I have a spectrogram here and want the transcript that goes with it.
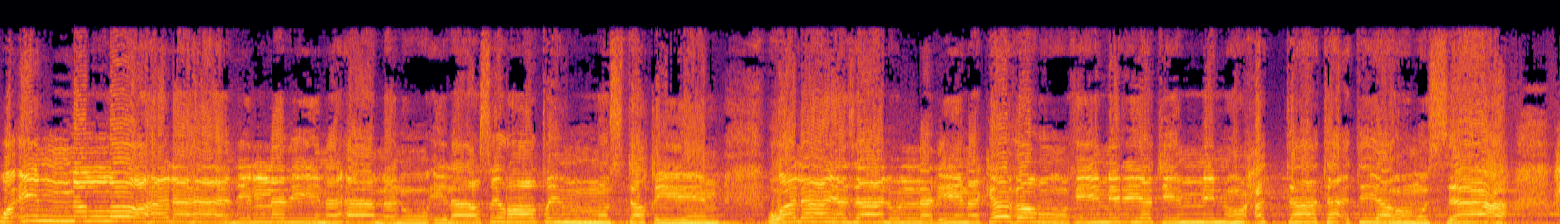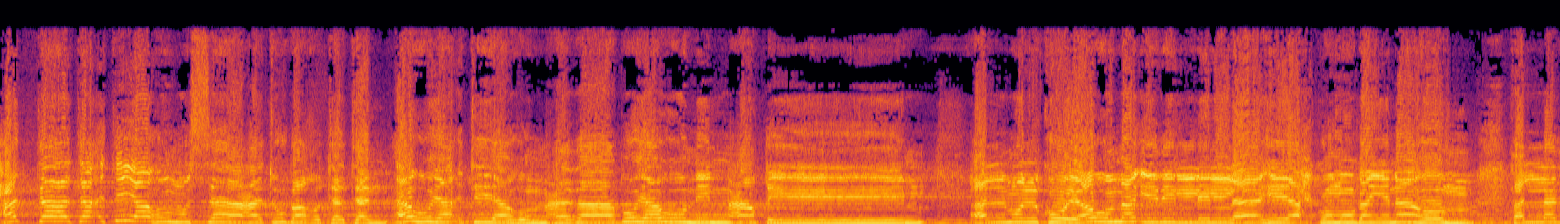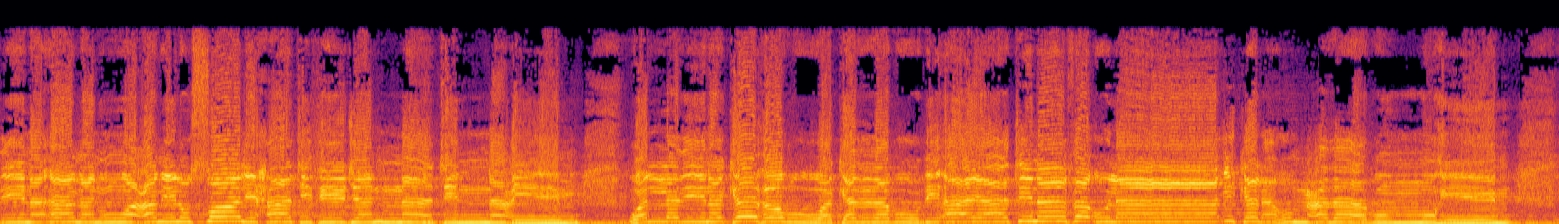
وإن الله لهادي الذين آمنوا إلى صراط مستقيم ولا يزال الذين كفروا في مرية منه حتى تأتيهم الساعة حتى تأتيهم الساعة بغتة أو يأتيهم عذاب يوم عقيم الملك يومئذ لله يحكم بينهم. فالذين آمنوا وعملوا الصالحات في جنات النعيم. والذين كفروا وكذبوا بآياتنا فأولئك لهم عذاب مهين.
